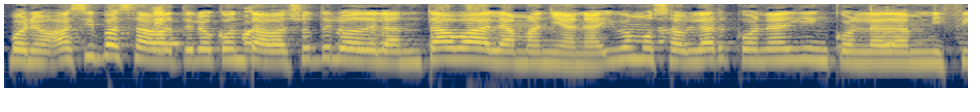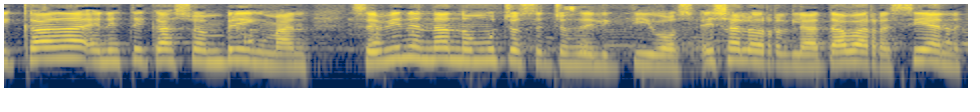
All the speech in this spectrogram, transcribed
Bueno, así pasaba, te lo contaba, yo te lo adelantaba a la mañana. Íbamos a hablar con alguien con la damnificada, en este caso en Brinkman. Se vienen dando muchos hechos delictivos. Ella lo relataba recién.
